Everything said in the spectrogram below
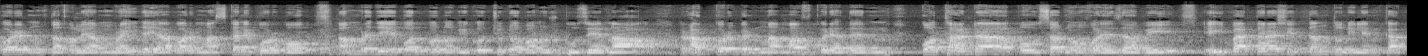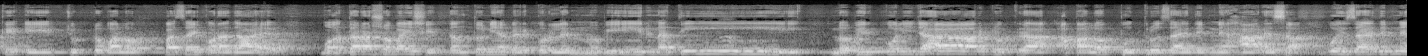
করেন, তাহলে আমরাই যাই আবার মাঝখানে পড়ব। আমরা যে বলব, নবী গো, ছোট মানুষ বুঝে না। রাগ করবেন না, মাফ করে দেন। কথাটা পৌঁছানো হয়ে যাবে। এইবার তারা সিদ্ধান্ত নিলেন, কাকে এই ছোট্ট বালক বাছাই করা যায়? তারা সবাই সিদ্ধান্ত নিয়ে বের করলেন নবীর নাতি। নবীর কলিজার টুকরা পালক পুত্র জায়দ ইবনে হারেসা। ওই জায়দ ইবনে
